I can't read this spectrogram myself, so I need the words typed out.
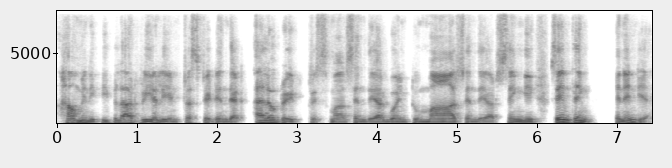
how many people are really interested in that elaborate Christmas and they are going to mass and they are singing. Same thing in India.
